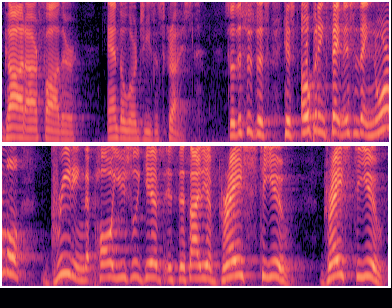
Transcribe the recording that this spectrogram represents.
God our Father and the Lord Jesus Christ. So this is this his opening statement. This is a normal greeting that Paul usually gives is this idea of grace to you. Grace to you.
